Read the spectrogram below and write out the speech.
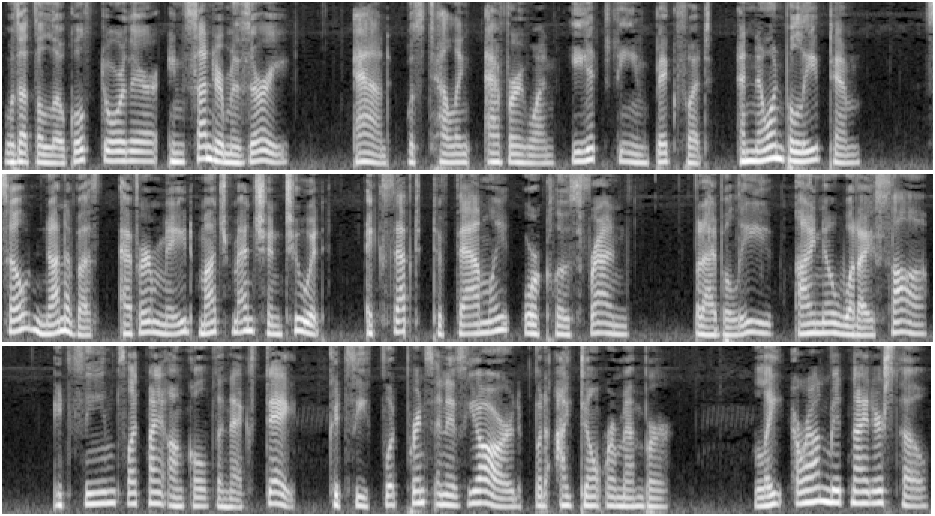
was at the local store there in Sunder, Missouri, and was telling everyone he had seen Bigfoot, and no one believed him. So none of us ever made much mention to it except to family or close friends. But I believe I know what I saw. It seems like my uncle the next day could see footprints in his yard, but I don't remember. Late around midnight or so.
